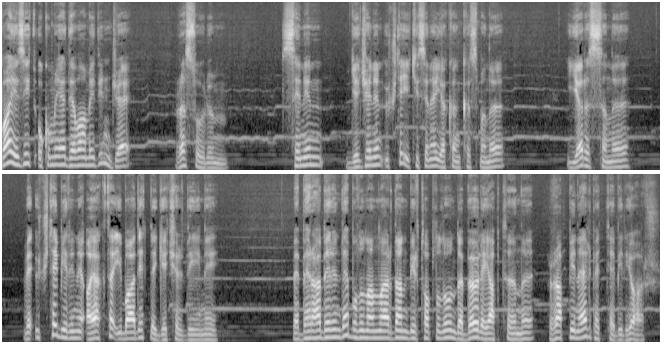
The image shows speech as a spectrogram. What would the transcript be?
Bayezid okumaya devam edince, Resulüm, senin gecenin üçte ikisine yakın kısmını yarısını ve üçte birini ayakta ibadetle geçirdiğini ve beraberinde bulunanlardan bir topluluğun da böyle yaptığını Rabbin elbette biliyor.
